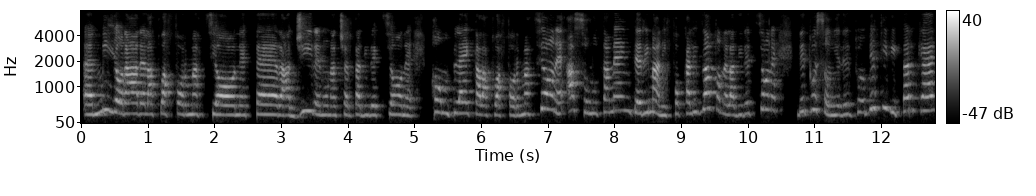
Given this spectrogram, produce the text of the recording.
eh, migliorare la tua formazione per agire in una certa direzione, completa la tua formazione, assolutamente rimani focalizzato nella direzione dei tuoi sogni e dei tuoi obiettivi perché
